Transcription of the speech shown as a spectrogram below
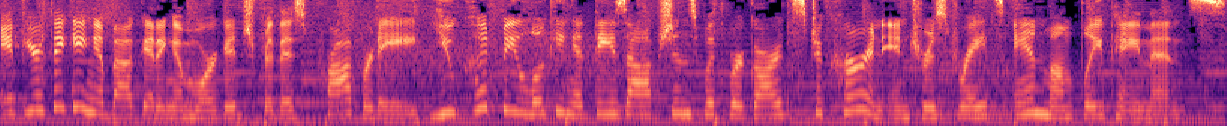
If you're thinking about getting a mortgage for this property, you could be looking at these options with regards to current interest rates and monthly payments.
